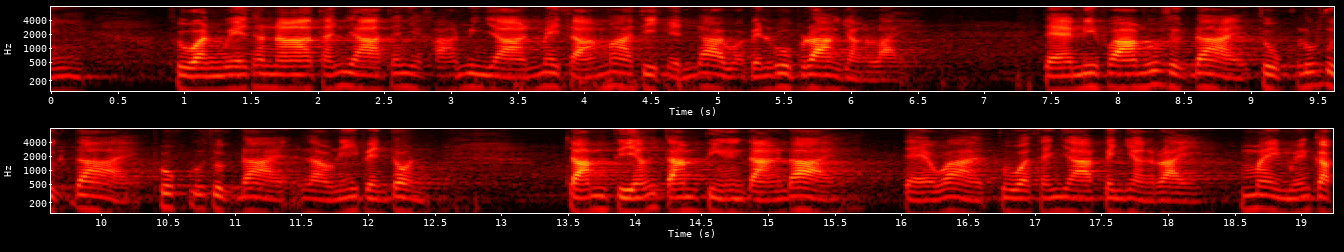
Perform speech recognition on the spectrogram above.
นี้ ส่วนเวทนาสัญญาสัญญาขานวิญญาณไม่สามารถที่เห็นได้ว่าเป็นรูปร่างอย่างไร แต่มีความรู้สึกได้สุขรู้สึกได้ ทุกรู้สึกได้ เหล่านี้เป็นต้นจำเสียงจำสิ่งต่างๆได้ แต่ว่าตัวสัญญาเป็นอย่างไร ไม่เหมือนกับ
